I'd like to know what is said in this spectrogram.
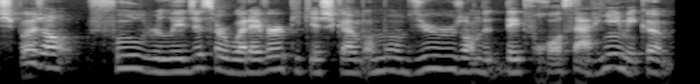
je suis pas genre full religious or whatever, puis que je suis comme, oh mon dieu, genre d'être froissé à rien, mais comme,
